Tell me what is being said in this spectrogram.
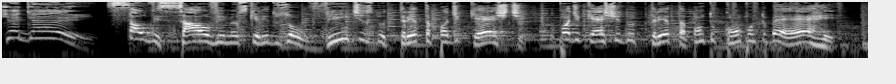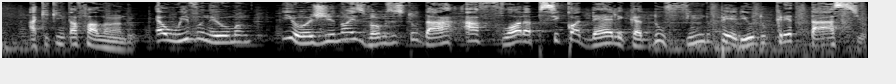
Cheguei! Salve, salve, meus queridos ouvintes do Treta Podcast, o podcast do treta.com.br. Aqui quem tá falando é o Ivo Neumann e hoje nós vamos estudar a flora psicodélica do fim do período Cretáceo.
